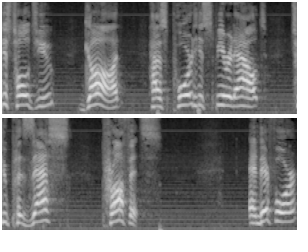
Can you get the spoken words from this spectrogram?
just told you, God has poured his Spirit out to possess prophets. And therefore,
